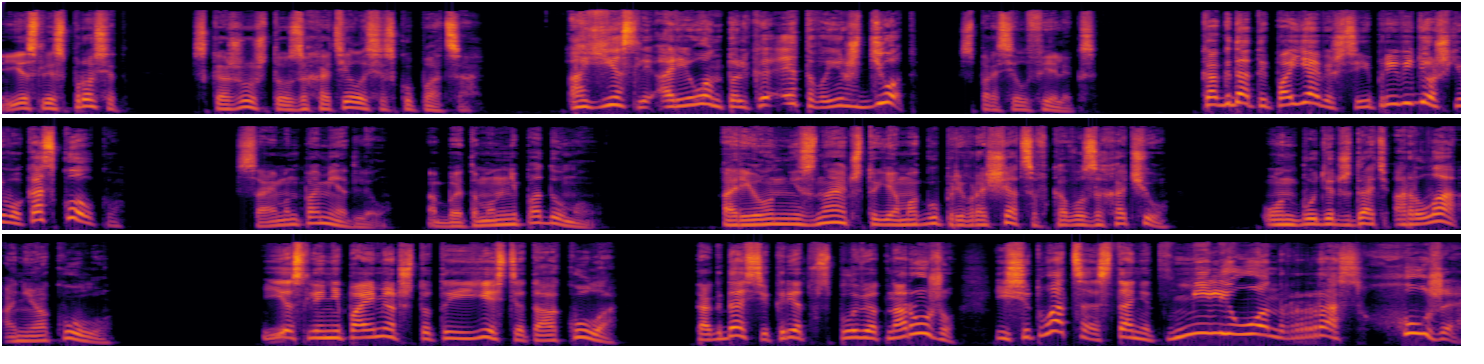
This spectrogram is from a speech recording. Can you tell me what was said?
Если спросят, скажу, что захотелось искупаться». «А если Орион только этого и ждет?» — спросил Феликс. «Когда ты появишься и приведешь его к осколку?» Саймон помедлил. Об этом он не подумал. «Орион не знает, что я могу превращаться в кого захочу. Он будет ждать орла, а не акулу». «Если не поймет, что ты и есть эта акула, тогда секрет всплывет наружу, и ситуация станет в миллион раз хуже!»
